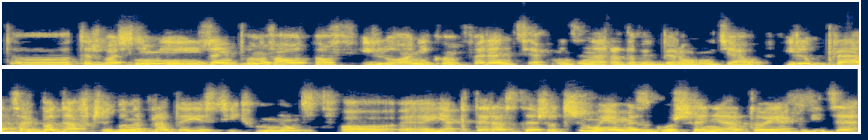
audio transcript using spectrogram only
to też właśnie mi zaimponowało to, w ilu oni konferencjach międzynarodowych biorą udział, ilu pracach badawczych, bo naprawdę jest ich mnóstwo. E, jak teraz też otrzymujemy zgłoszenia, to jak widzę,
